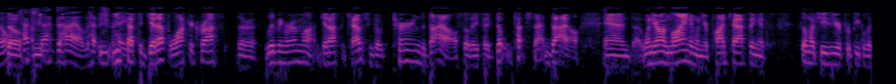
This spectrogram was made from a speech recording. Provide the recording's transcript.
don't so, touch I mean, that dial. That's You, you just have to get up, walk across the living room, get off the couch, and go turn the dial. So they said, don't touch that dial. And uh, when you're online and when you're podcasting, it's so much easier for people to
